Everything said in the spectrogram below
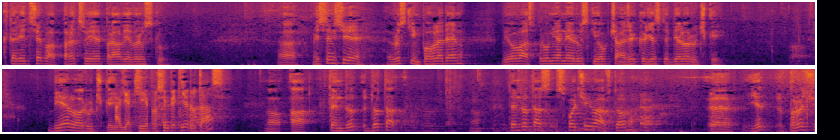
který třeba pracuje právě v Rusku. A myslím si, že ruským pohledem by o vás průměrný ruský občan řekl, že jste běloručky. Běloručky. A jaký je, prosím, pěkně dotaz? No a ten, do, dotaz, no, ten dotaz spočívá v tom, je, proč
